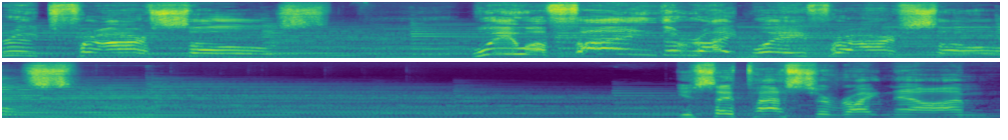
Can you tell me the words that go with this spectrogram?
route for our souls. We will find the right way for our souls. You say, Pastor, right now I'm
